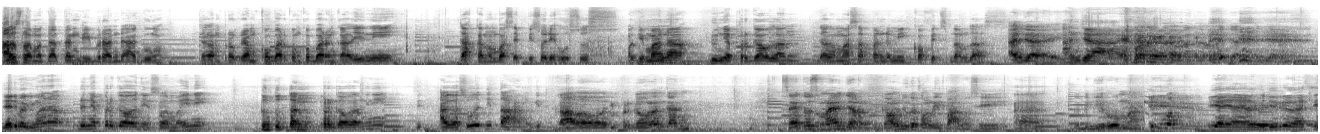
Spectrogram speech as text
Halo, selamat datang di Beranda Agung. Dalam program Kobar Kongkobaran kali ini kita akan membahas episode khusus bagaimana dunia pergaulan dalam masa pandemi COVID-19. Ajay. Anjay. Mantap, ajay, ajay. Jadi bagaimana dunia pergaulan ini selama ini tuntutan pergaulan ini agak sulit ditahan gitu. Kalau di pergaulan kan saya tuh sebenarnya jarang bergaul juga kalau di Palu sih. Nah. Lebih di rumah. Wah, Iya ya lebih di rumah sih.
